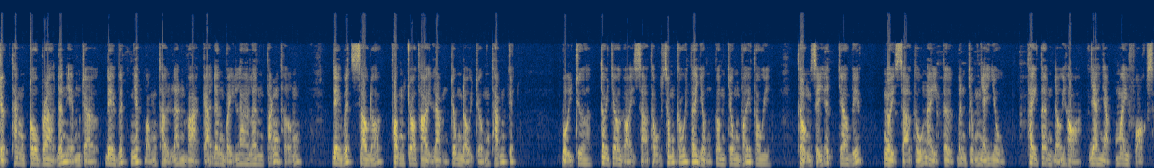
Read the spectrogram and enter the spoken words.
Trực thăng Cobra đến yểm trợ, David nhấc bổng thời lên và cả đơn vị la lên tán thưởng. David sau đó phong cho thời làm trung đội trưởng thám kích. Buổi trưa, tôi cho gọi xạ thủ sống cối tới dùng cơm chung với tôi. Thượng sĩ Ích cho biết, người xạ thủ này từ binh chủng nhảy dù, thay tên đổi họ, gia nhập Mayfox.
